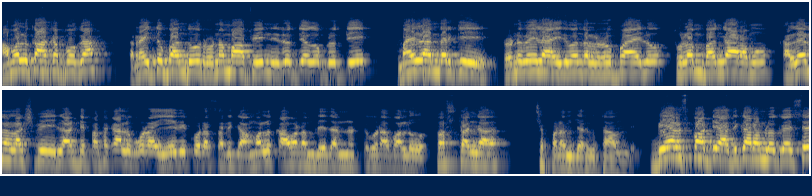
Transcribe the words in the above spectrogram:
అమలు కాకపోగా రైతు బంధు రుణమాఫీ నిరుద్యోగ వృత్తి మహిళలందరికీ రెండు వేల ఐదు వందల రూపాయలు తులం బంగారము కళ్యాణ లక్ష్మి ఇలాంటి పథకాలు కూడా ఏవి కూడా సరిగ్గా అమలు కావడం లేదన్నట్టు కూడా వాళ్ళు స్పష్టంగా చెప్పడం జరుగుతా ఉంది. బీఆర్ఎస్ పార్టీ అధికారంలోకి వస్తే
